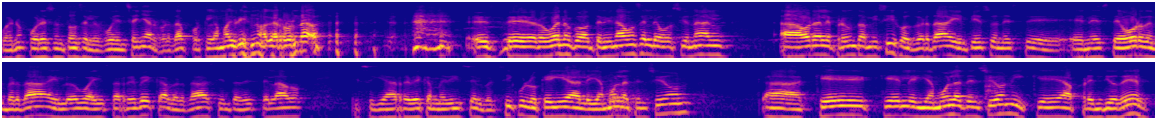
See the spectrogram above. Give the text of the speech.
Bueno, por eso entonces les voy a enseñar, ¿verdad? Porque la mayoría no agarró nada. Este, pero bueno, cuando terminamos el devocional, ahora le pregunto a mis hijos, ¿verdad? Y empiezo en este, en este orden, ¿verdad? Y luego ahí está Rebeca, ¿verdad? Sienta de este lado. Y ya Rebeca me dice el versículo que ella le llamó la atención, uh, qué, qué le llamó la atención y qué aprendió de él.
